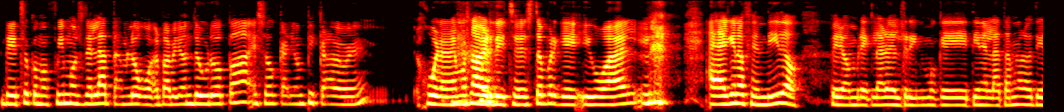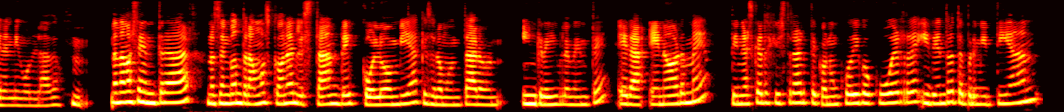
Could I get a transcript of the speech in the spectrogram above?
De hecho, como fuimos de LATAM luego al pabellón de Europa, eso cayó en picado, ¿eh? Juraremos no haber dicho esto porque igual hay alguien ofendido. Pero hombre, claro, el ritmo que tiene Latam no lo tiene en ningún lado. Nada más entrar, nos encontramos con el stand de Colombia, que se lo montaron increíblemente. Era enorme, tenías que registrarte con un código QR y dentro te permitían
